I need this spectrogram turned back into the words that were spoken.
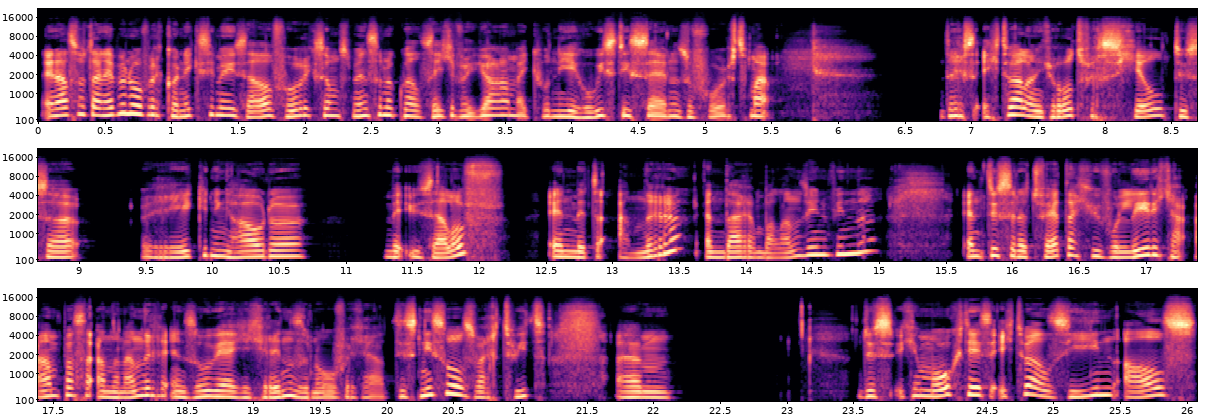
En als we het dan hebben over connectie met jezelf, hoor ik soms mensen ook wel zeggen van ja, maar ik wil niet egoïstisch zijn enzovoort. Maar er is echt wel een groot verschil tussen rekening houden met jezelf en met de anderen en daar een balans in vinden. En tussen het feit dat je je volledig gaat aanpassen aan een ander en zo je eigen grenzen overgaat. Het is niet zo zwart-wit. Ehm, dus je mag deze echt wel zien als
